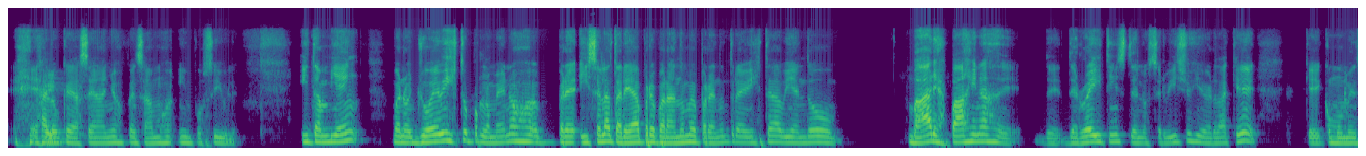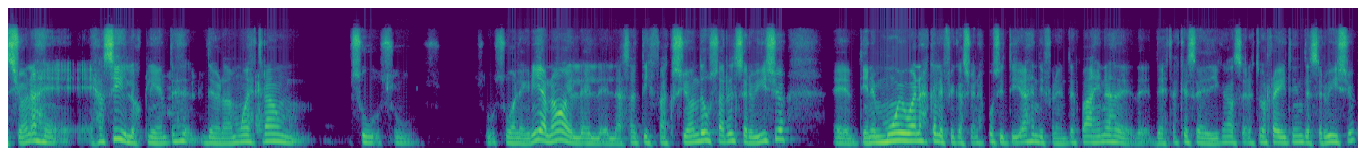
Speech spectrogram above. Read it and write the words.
Es algo que hace años pensamos imposible. Y también, bueno, yo he visto, por lo menos, hice la tarea preparándome para una entrevista, viendo varias páginas de, de, ratings de los servicios y de verdad que, que como mencionas, eh, es así, los clientes de verdad muestran su, su, su, alegría, ¿no? la satisfacción de usar el servicio eh, tiene muy buenas calificaciones positivas en diferentes páginas de, estas que se dedican a hacer estos ratings de servicio.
